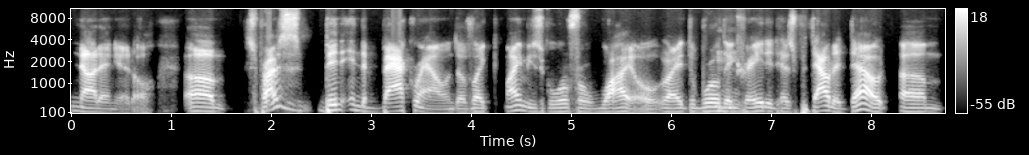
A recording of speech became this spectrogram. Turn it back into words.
not Enya at all. Um, Surprise has been in the background of like my musical world for a while, right? The world they Mhm. created has, without a doubt, um,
